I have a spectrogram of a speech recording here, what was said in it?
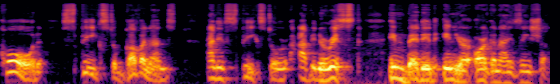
code speaks to governance and it speaks to having risk embedded in your organization.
